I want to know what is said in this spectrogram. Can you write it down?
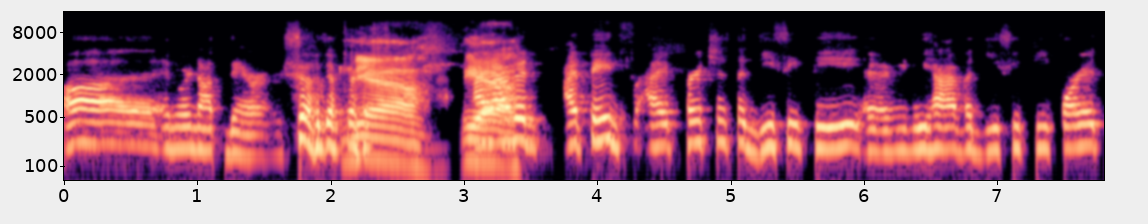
uh, and we're not there. So the first, yeah, yeah. I haven't. I paid. I purchased a DCP. I mean, we have a DCP for it,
